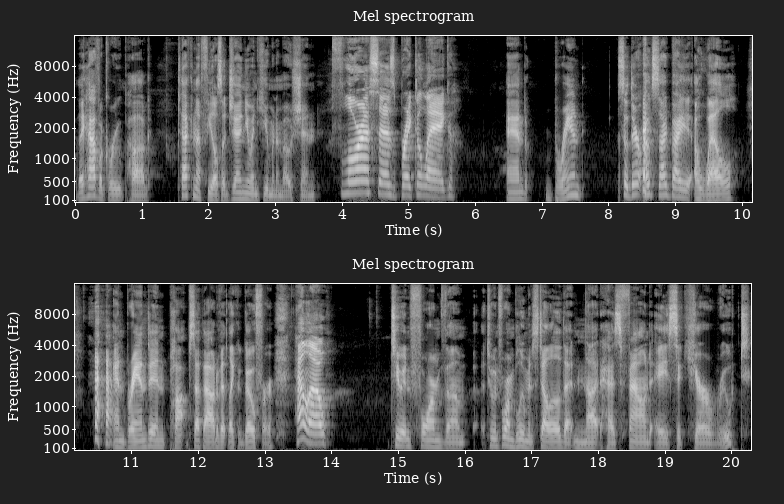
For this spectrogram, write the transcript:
They have a group hug. Tecna feels a genuine human emotion. Flora says break a leg. And Brand. So they're outside by a well, and Brandon pops up out of it like a gopher Hello. to inform them, to inform Bloom and Stella that Nut has found a secure route,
